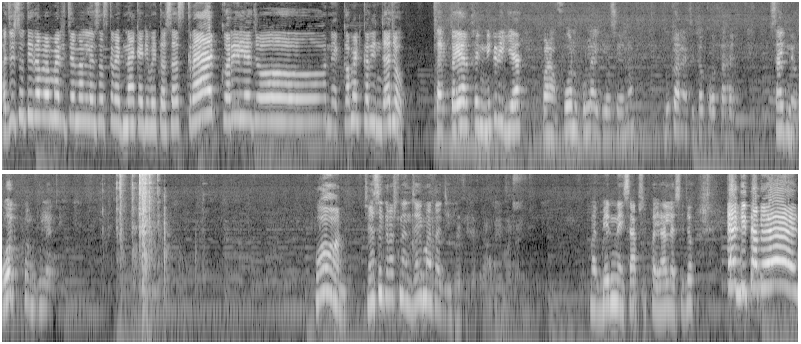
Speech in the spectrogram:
હજી સુધી તમે અમારી ચેનલને સબસ્ક્રાઇબ ના કરી હોય તો સબસ્ક્રાઇબ કરી લેજો ને કમેન્ટ કરીને જાજો. સાહેબ તૈયાર થઈને નીકળી ગયા પણ ફોન ભૂલાઈ ગયો છે એનો. દુકાનેથી ધક્કો થાય. સાહેબને રોજ ફોન ભૂલાય છે. ફોન. જય શ્રી કૃષ્ણ જય માતાજી. મારી બેનની સાફ સફાઈ હાલે છે જો. એ ગીતા બેન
